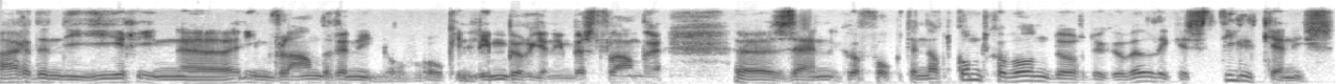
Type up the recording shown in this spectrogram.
paarden die hier in, eh, in Vlaanderen, in, ook in Limburg en in West-Vlaanderen, eh, zijn gefokt. En dat komt gewoon door de geweldige stielkennis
